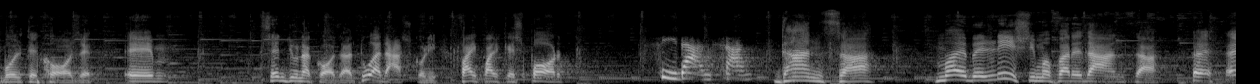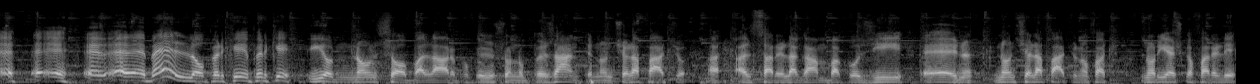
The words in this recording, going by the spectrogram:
molte cose. E, ehm, senti una cosa, tu ad Ascoli fai qualche sport? Sì, danza. Danza? Ma è bellissimo fare danza. È, è, è, è bello perché, perché, io non so ballare perché io sono pesante, non ce la faccio alzare la gamba così, eh, non ce la faccio, non faccio non riesco a fare le,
